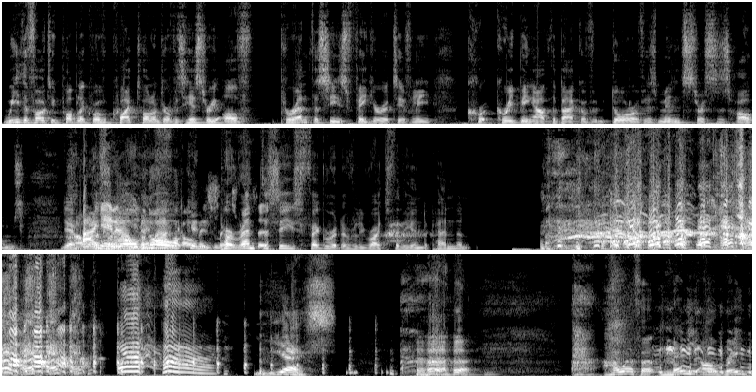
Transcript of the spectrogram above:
We, the voting public, were quite tolerant of his history of parentheses figuratively cr- creeping out the back of the door of his mistress's homes. Yeah, However, but Hanging out all the know, back of fucking his parentheses figuratively writes for the Independent. yes However, many are ra-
